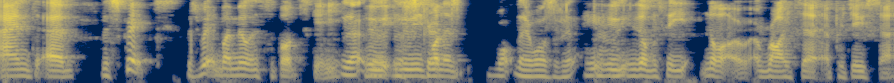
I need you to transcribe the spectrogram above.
and um, the script was written by Milton Subotsky, who, the- the who is one of what there was of it. apparently. who's obviously not a, a writer, a producer.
